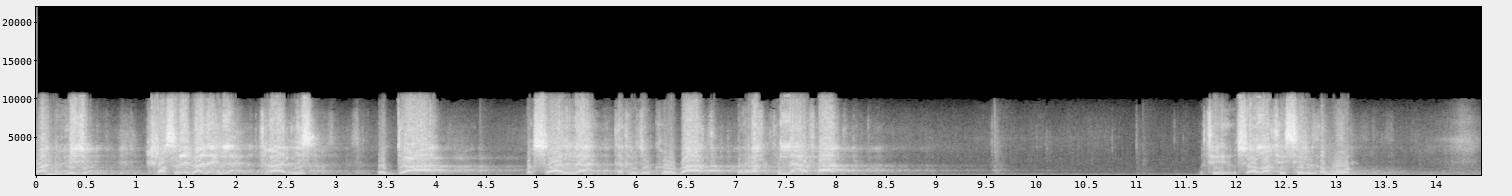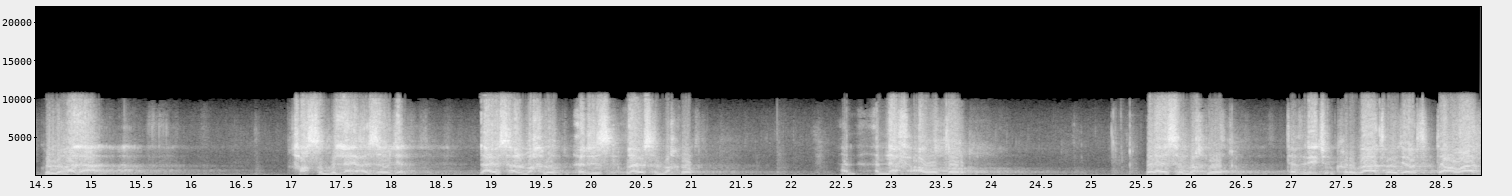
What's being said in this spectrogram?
وأنه يجب إخلاص العبادة لله ابتغاء الرزق والدعاء والسؤال الله تفريج الكربات وإغاثة اللهفات وسؤال الله تيسير الأمور. كل هذا خاص بالله عز وجل. لا يسأل المخلوق الرزق ولا يسأل المخلوق النفع أو الضر ولا يسأل المخلوق تفريج الكربات وإجابة الدعوات.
